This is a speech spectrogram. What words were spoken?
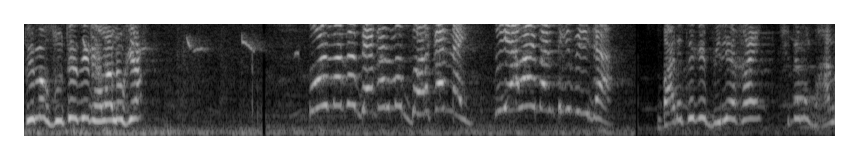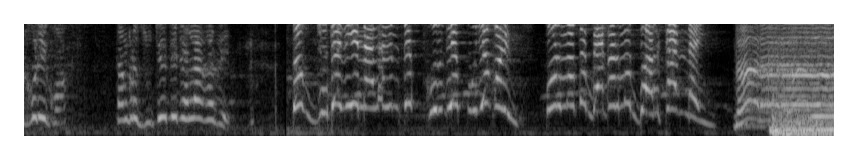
তুই মোক জুতে দিয়ে ঢালালু কে তোর মতো বেটার মত দরকার নাই। তুই আমার বাড়ি থেকে বেরিয়ে যা। বাড়ি থেকে বিরিয়ে খায় সেটা মোক ভালো করি ক। তাঙ্করে জুতে দিয়ে ঢালা খাবে। তোক জুতা দিয়ে না ঢালিম তে ফুল দিয়ে পূজা করিম তোর মতো বেটার মত দরকার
